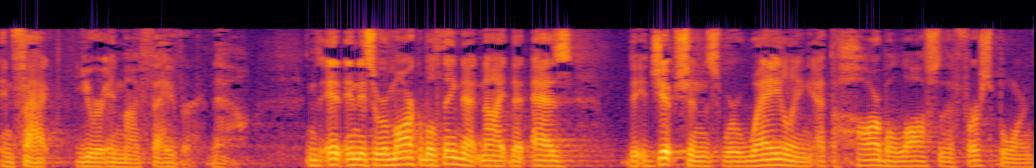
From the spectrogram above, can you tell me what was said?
In fact, you are in my favor now. And it's a remarkable thing that night that as the Egyptians were wailing at the horrible loss of the firstborn,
